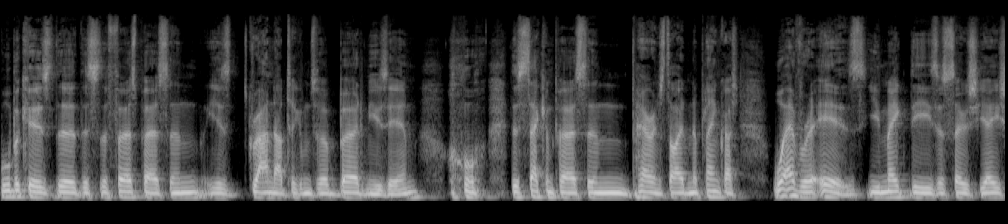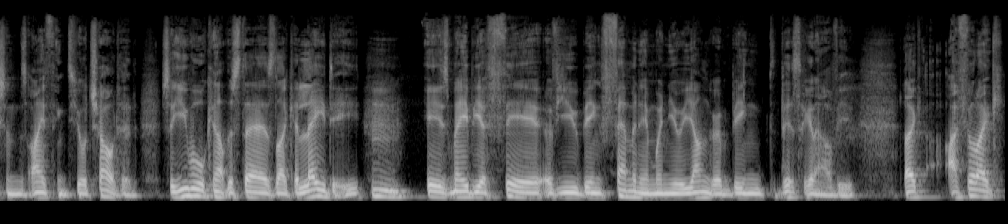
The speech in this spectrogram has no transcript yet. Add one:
Well, because the this the first person, his granddad took him to a bird museum, or the second person, parents died in a plane crash. Whatever it is, you make these associations, I think, to your childhood. So you walking up the stairs like a lady hmm. is maybe a fear of you being feminine when you were younger and being the bits taken out of you. Like I feel like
